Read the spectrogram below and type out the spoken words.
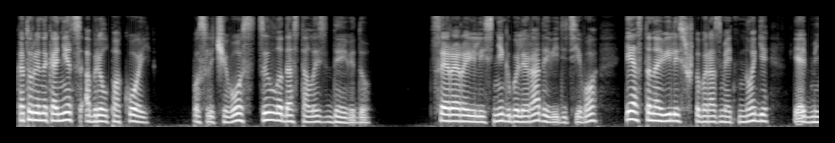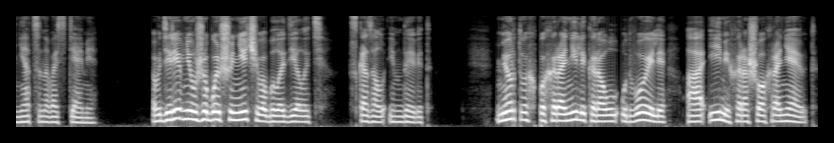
который, наконец, обрел покой, после чего Сцилла досталась Дэвиду. Церера и Лесник были рады видеть его и остановились, чтобы размять ноги и обменяться новостями. «В деревне уже больше нечего было делать», — сказал им Дэвид. Мертвых похоронили, караул удвоили, а ими хорошо охраняют.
